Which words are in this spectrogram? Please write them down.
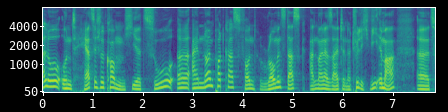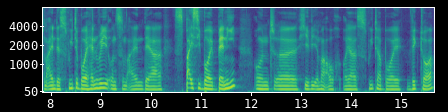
Hallo und herzlich willkommen hier zu äh, einem neuen Podcast von Romans Dusk. An meiner Seite natürlich wie immer äh, zum einen der Sweete Boy Henry und zum einen der Spicy Boy Benny und äh, hier wie immer auch euer Sweeter Boy Victor.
